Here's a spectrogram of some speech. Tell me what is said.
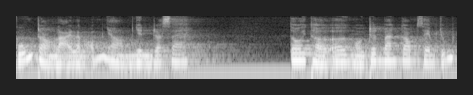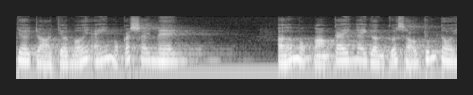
cuốn tròn lại làm ống nhòm nhìn ra xa. Tôi thờ ơ ngồi trên ban công xem chúng chơi trò chơi mới ấy một cách say mê. Ở một ngọn cây ngay gần cửa sổ chúng tôi,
